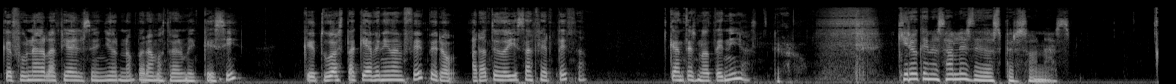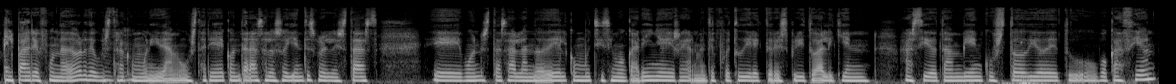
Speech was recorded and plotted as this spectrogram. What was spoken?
que, fue una gracia del Señor, ¿no? Para mostrarme que sí, que tú hasta aquí has venido en fe, pero ahora te doy esa certeza que antes no tenías. Claro. Quiero que nos hables de dos personas el padre fundador de vuestra comunidad. Me gustaría que contaras a los oyentes, porque le estás, eh, bueno, estás hablando de él con muchísimo cariño y realmente fue tu director espiritual y quien ha sido también custodio de tu vocación.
